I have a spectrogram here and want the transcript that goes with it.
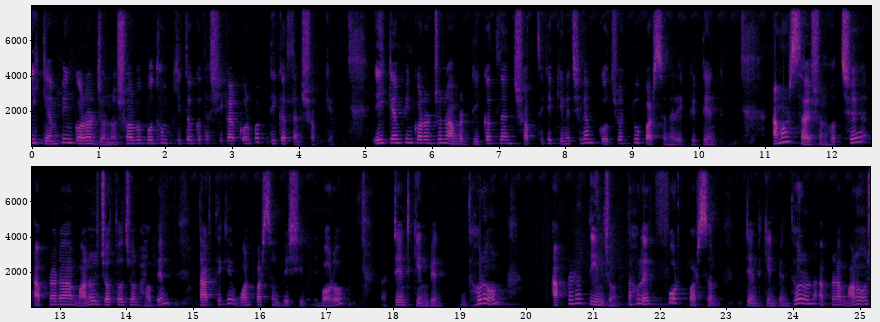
এই ক্যাম্পিং করার জন্য সর্বপ্রথম কৃতজ্ঞতা স্বীকার করব ডিকাতল্যান্ড শপকে এই ক্যাম্পিং করার জন্য আমরা ডিকাতল্যান্ড শপ থেকে কিনেছিলাম কচুয়া টু পার্সনের একটি টেন্ট। আমার সাজেশন হচ্ছে, আপনারা মানুষ যতজন হবেন, তার থেকে ওয়ান পার্সেন্ট বেশি বড় টেন্ট কিনবেন। ধরুন আপনারা তিনজন, তাহলে ফোর্থ পার্সন টেন্ট কিনবেন। ধরুন আপনারা মানুষ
